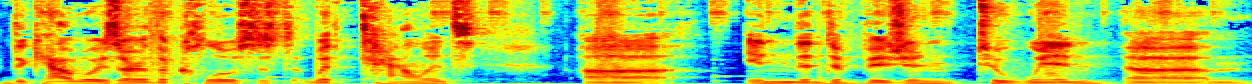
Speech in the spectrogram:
the Cowboys are the closest with talent uh, in the division to win. Um,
